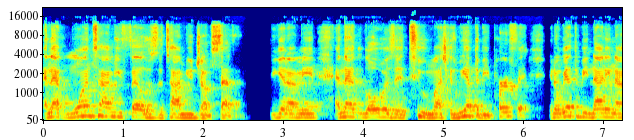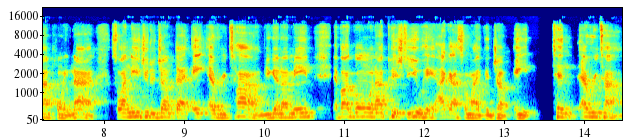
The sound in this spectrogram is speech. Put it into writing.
And that one time you fail is the time you jump seven. You get what I mean? And that lowers it too much because we have to be perfect. You know, we have to be 99.9. So I need you to jump that eight every time. You get what I mean? If I go and I pitch to you, hey, I got somebody could jump eight, 10 every time.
